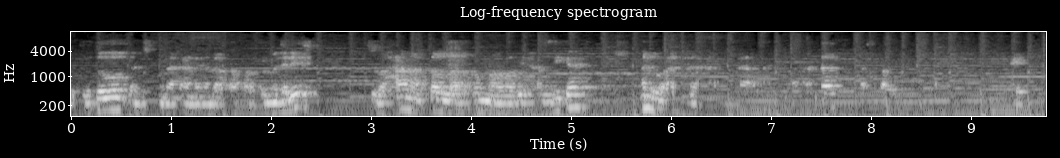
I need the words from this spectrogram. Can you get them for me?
ditutup dan disempurnakan dengan doa kafaratul majelis Subhanakallahumma wa bihamdika asyhadu an la ilaha Oke.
